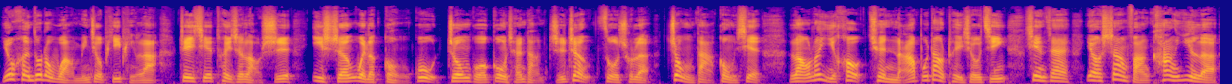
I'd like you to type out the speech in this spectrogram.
有很多的网民就批评了这些退职老师一生为了巩固中国共产党执政做出了重大贡献，老了以后却拿不到退休金，现在要上访抗议了，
